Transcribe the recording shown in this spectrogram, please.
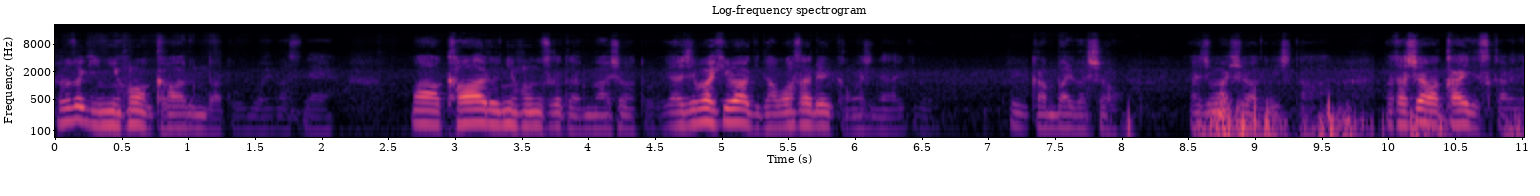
その時日本は変わるんだと思いますね。まあ変わる日本の姿を見ましょうと。矢島弘明騙されるかもしれないけど頑張りましょう。矢島弘明でした。私は若いですからね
